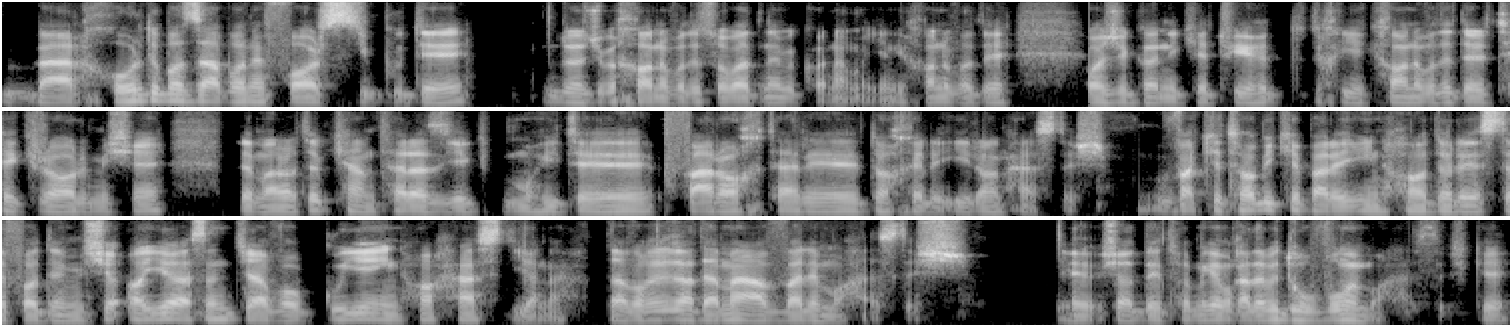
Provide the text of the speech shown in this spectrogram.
برخورد با زبان فارسی بوده. راجع به خانواده صحبت نمی کنم یعنی خانواده واژگانی که توی یک خانواده داره تکرار میشه به مراتب کمتر از یک محیط فراختر داخل ایران هستش. و کتابی که برای اینها داره استفاده میشه آیا اصلا جوابگوی اینها هست یا نه؟ در واقع قدم اول ما هستش. شاید بهتر میگم قدم دوم ما هستش که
